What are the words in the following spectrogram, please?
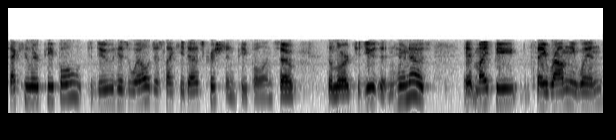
secular people to do His will, just like He does Christian people, and so the Lord could use it. And who knows? It might be, say, Romney wins.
